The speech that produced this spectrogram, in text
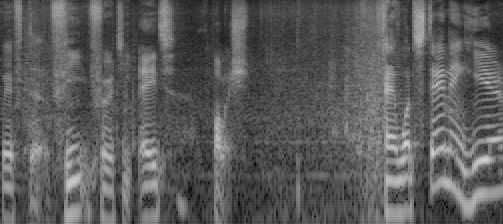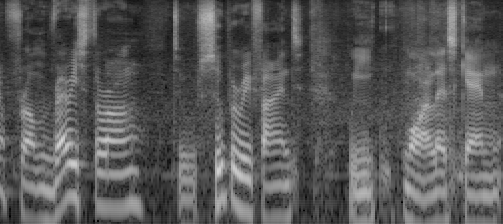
with the V38 polish. And what's standing here from very strong to super refined, we more or less can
